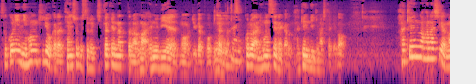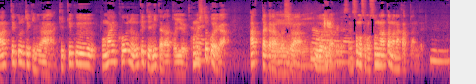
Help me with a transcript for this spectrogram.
そこに日本企業から転職するきっかけになったのは、まあ、MBA の留学を機会だったんです、これは日本生命からの派遣で行きましたけど派遣の話が回ってくる時には結局お前こういうのを受けてみたらというこの一声があったから私は動いたわけですね、うん。そもそもそんな頭なかったんで。うん。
